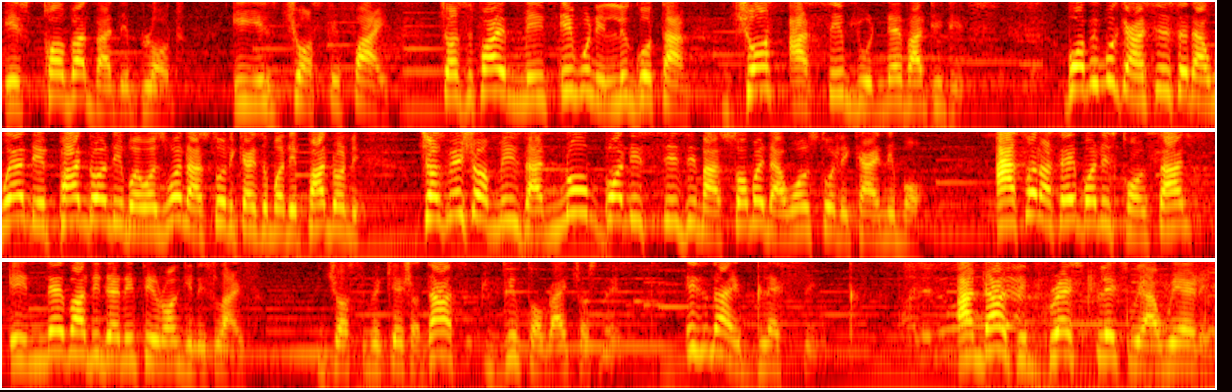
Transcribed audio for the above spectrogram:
He's covered by the blood, he is justified. Justified means, even in legal term, just as if you never did it. But people can still say that, well, they pardoned him, but it was one that stole the car, but they pardoned him. Justification means that nobody sees him as someone that wants to steal the car anymore. As far as anybody is concerned, he never did anything wrong in his life. Justification. That's the gift of righteousness. Isn't that a blessing? Hallelujah. And that's the breastplate we are wearing.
